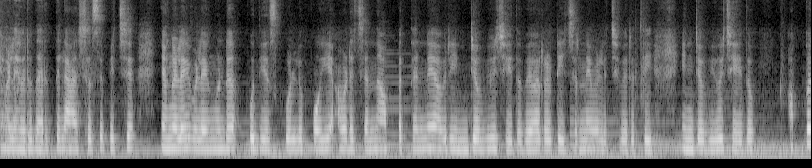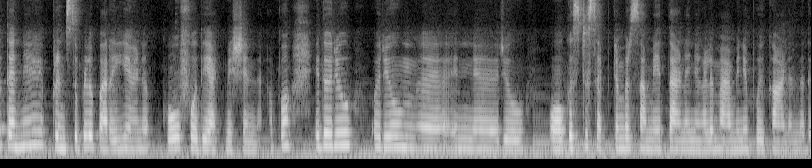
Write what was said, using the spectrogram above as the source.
ഇവളെ ഒരു തരത്തിൽ ആശ്വസിപ്പിച്ച് ഞങ്ങളെ ഇവളെയും കൊണ്ട് പുതിയ സ്കൂളിൽ പോയി അവിടെ ചെന്ന് അപ്പം തന്നെ അവർ ഇന്റർവ്യൂ ചെയ്തു. വേറൊരു ടീച്ചറിനെ വിളിച്ചു വരുത്തി ഇന്റർവ്യൂ ചെയ്തു. അപ്പം തന്നെ പ്രിൻസിപ്പൾ പറയുകയാണ് ഗോ ഫോർ ദി അഡ്മിഷൻ അപ്പോൾ ഇതൊരു ഒരു ഒരു ഓഗസ്റ്റ് സെപ്റ്റംബർ സമയത്താണ് ഞങ്ങൾ മാമിനെ പോയി കാണുന്നത്.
